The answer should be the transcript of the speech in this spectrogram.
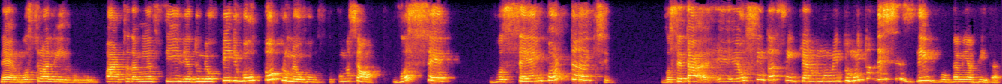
né, mostrou ali o parto da minha filha, do meu filho, e voltou para o meu rosto, como assim, ó, você, você é importante. Você tá, eu sinto assim que era um momento muito decisivo da minha vida,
